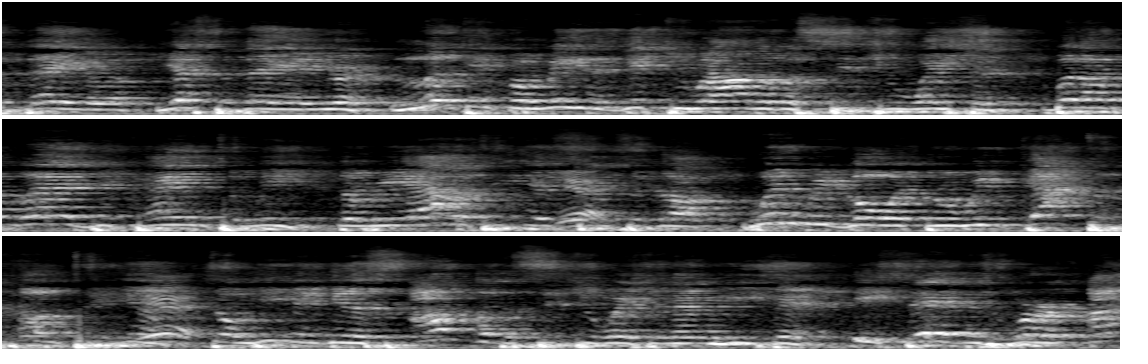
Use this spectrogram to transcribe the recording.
today or yesterday and you're looking for me to get you out of a situation. But I'm glad you came to me. The reality is, yes. to God, when we're going through, we got to come to Him yes. so He can get us out of the situation that He in. He said this word, I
